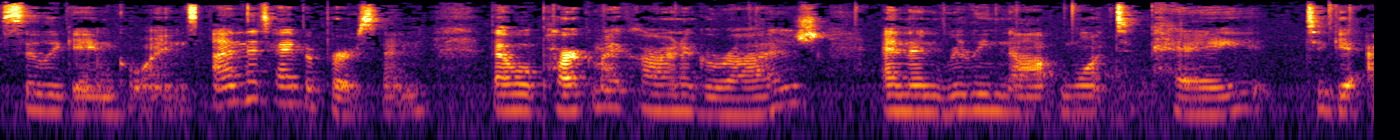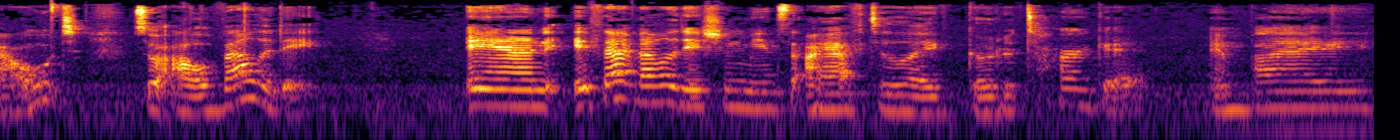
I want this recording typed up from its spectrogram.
silly game coins. I'm the type of person that will park my car in a garage and then really not want to pay to get out, so I'll validate. And if that validation means that I have to like go to Target and buy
